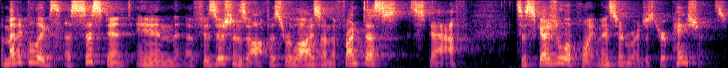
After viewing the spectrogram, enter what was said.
a medical assistant in a physician's office relies on the front desk staff to schedule appointments and register patients.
